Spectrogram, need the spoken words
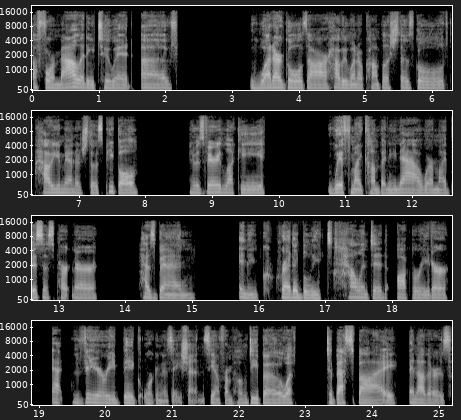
a formality to it of what our goals are, how we want to accomplish those goals, how you manage those people. And I was very lucky with my company now, where my business partner has been an incredibly talented operator at very big organizations, you know, from Home Depot to Best Buy and others.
